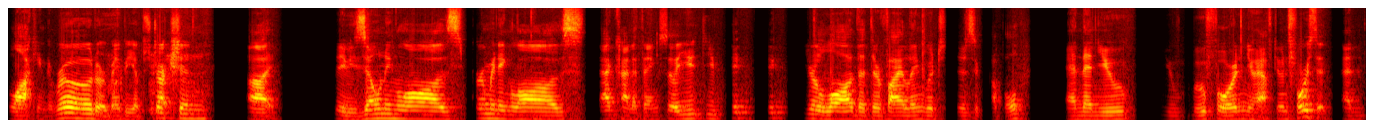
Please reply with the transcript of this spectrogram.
blocking the road or maybe obstruction. Uh, maybe zoning laws, permitting laws, that kind of thing. So you, you pick, pick your law that they're violating, which there's a couple, and then you, you move forward and you have to enforce it. And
